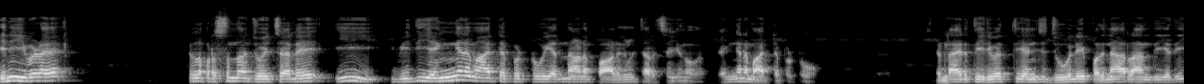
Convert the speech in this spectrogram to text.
ഇനി ഇവിടെ ഉള്ള പ്രശ്നം എന്താണെന്ന് ചോദിച്ചാൽ ഈ വിധി എങ്ങനെ മാറ്റപ്പെട്ടു എന്നാണ് ഇപ്പോൾ ആളുകൾ ചർച്ച ചെയ്യുന്നത്. എങ്ങനെ മാറ്റപ്പെട്ടു? രണ്ടായിരത്തി ഇരുപത്തി അഞ്ച് ജൂലൈ പതിനാറാം തീയതി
